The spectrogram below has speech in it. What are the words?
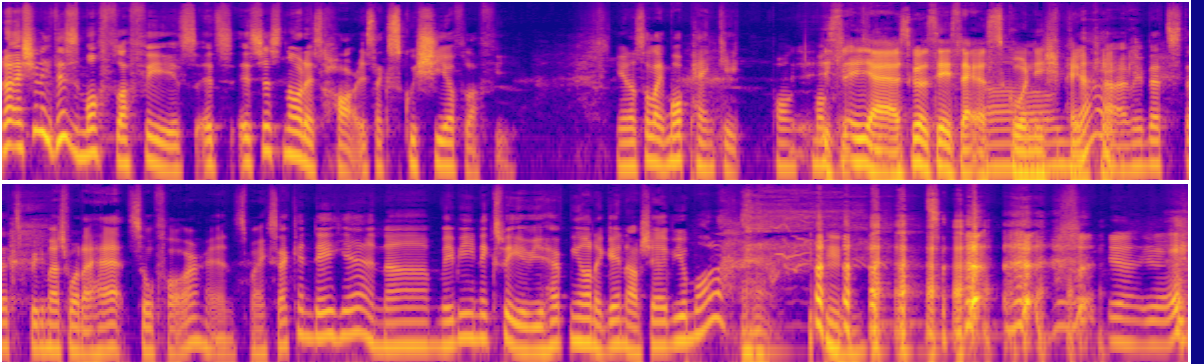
No, actually, this is more fluffy. It's it's it's just not as hard. It's like squishier fluffy. You know, so like more pancake. More, more It's, yeah, I was gonna say it's like a sconish Uh, pancake. Yeah, I mean that's that's pretty much what I had so far, and it's my second day here. And uh, maybe next week, if you have me on again, I'll share with you more. yeah, yeah.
